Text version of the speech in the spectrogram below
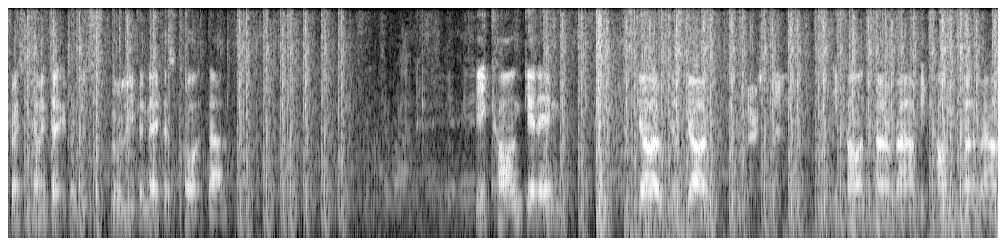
Christian's having technical issues. We'll leave him there, just call it. He can't get in. Just go, just go. He can't turn around. He can't turn around.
